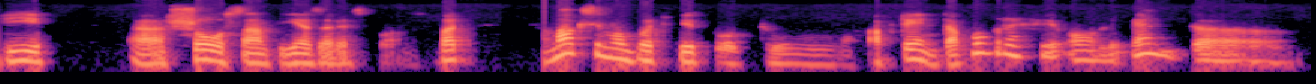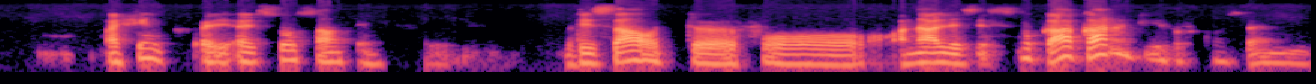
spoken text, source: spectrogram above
be show some piezo response. But maximum what people to obtain topography only and I think I, I, saw something. Result uh, for analysis. No, currently of course and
